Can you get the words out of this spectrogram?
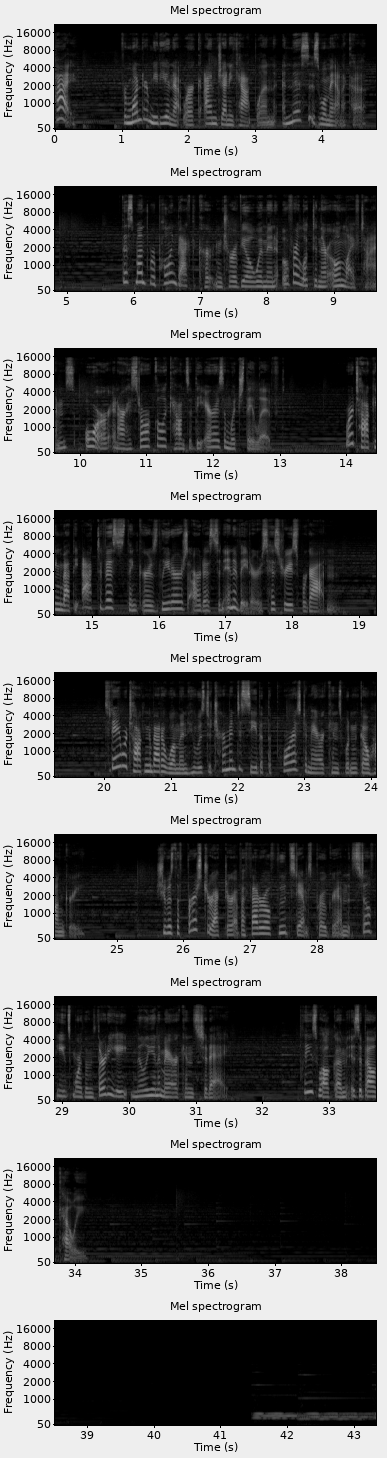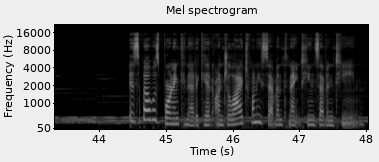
Hi. From Wonder Media Network, I'm Jenny Kaplan, and this is Womanica. This month, we're pulling back the curtain to reveal women overlooked in their own lifetimes or in our historical accounts of the eras in which they lived. We're talking about the activists, thinkers, leaders, artists, and innovators history has forgotten. Today, we're talking about a woman who was determined to see that the poorest Americans wouldn't go hungry she was the first director of a federal food stamps program that still feeds more than 38 million Americans today. Please welcome Isabelle Kelley. Isabelle was born in Connecticut on July 27, 1917.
